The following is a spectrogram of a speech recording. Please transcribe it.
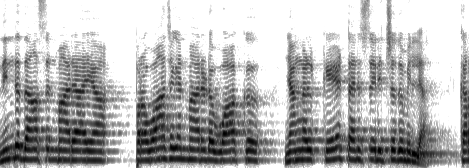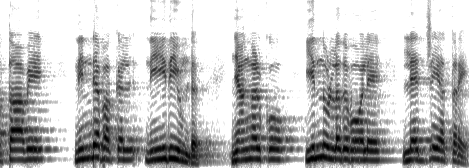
നിന്റെ ദാസന്മാരായ പ്രവാചകന്മാരുടെ വാക്ക് ഞങ്ങൾ കേട്ടനുസരിച്ചതുമില്ല. കർത്താവെ നിന്റെ പക്കൽ നീതിയുണ്ട്. ഞങ്ങൾക്കോ ഇന്നുള്ളതുപോലെ ലജ്ജയത്രേ.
